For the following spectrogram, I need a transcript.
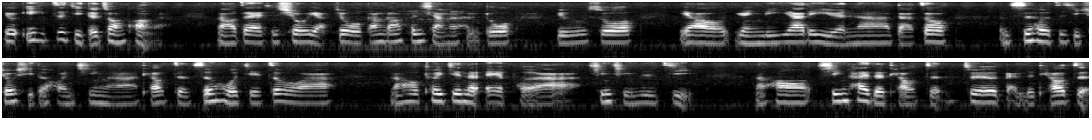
就依自己的状况啊，然后再来是休养，就我刚刚分享了很多，比如说要远离压力源啊，打造很适合自己休息的环境啊，调整生活节奏啊，然后推荐的 app 啊，心情日记，然后心态的调整，罪恶感的调整。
